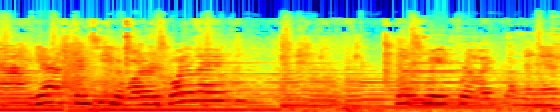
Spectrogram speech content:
And yeah, as you can see, the water is boiling. Let's wait for like a minute.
